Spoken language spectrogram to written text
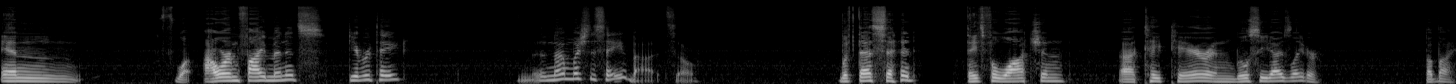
and, what, hour and five minutes, give or take? Not much to say about it, so with that said, thanks for watching. Uh, take care, and we'll see you guys later. Bye-bye.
